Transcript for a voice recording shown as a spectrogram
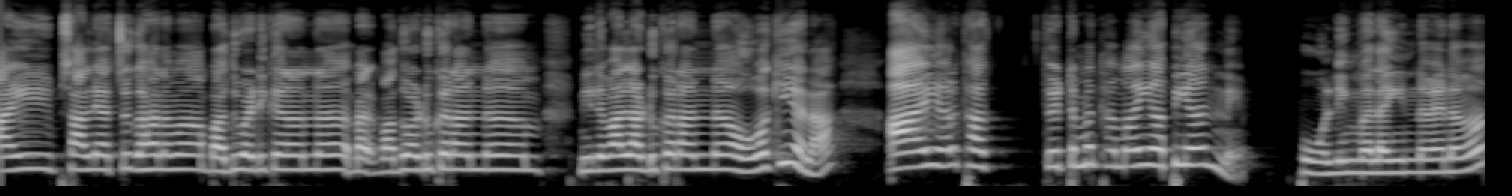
ආයි සල්ලි අච්චු ගහනවා බදු වැඩි කරන්න බ- බදු අඩු කරන්න මිලවල් අඩු කරන්න ඕව කියලා. ආයි අර තත්වටම තමයි අපි යන්නේ. පෝලිං වල ඉන්න වෙනවා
